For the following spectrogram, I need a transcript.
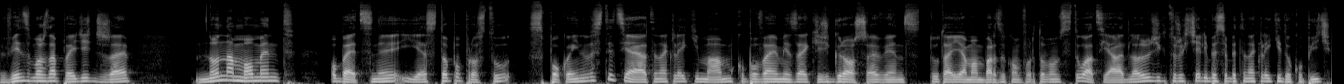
Więc można powiedzieć, że no na moment obecny jest to po prostu spoko inwestycja. Ja te naklejki mam, kupowałem je za jakieś grosze, więc tutaj ja mam bardzo komfortową sytuację, ale dla ludzi, którzy chcieliby sobie te naklejki dokupić,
